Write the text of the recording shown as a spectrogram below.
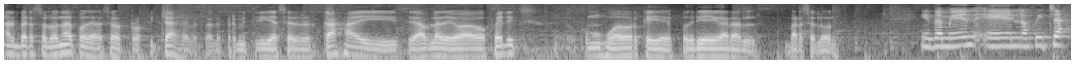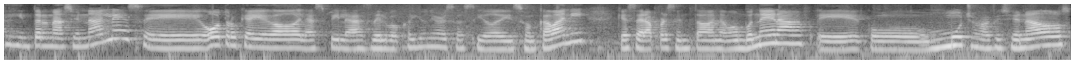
al Barcelona de poder hacer otro fichaje, ¿verdad? Le permitiría hacer caja y se habla de Félix como un jugador que podría llegar al Barcelona. Y también en los fichajes internacionales, eh, otro que ha llegado de las filas del Boca Juniors ha sido Edison Cavani, que será presentado en la bombonera eh, con muchos aficionados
